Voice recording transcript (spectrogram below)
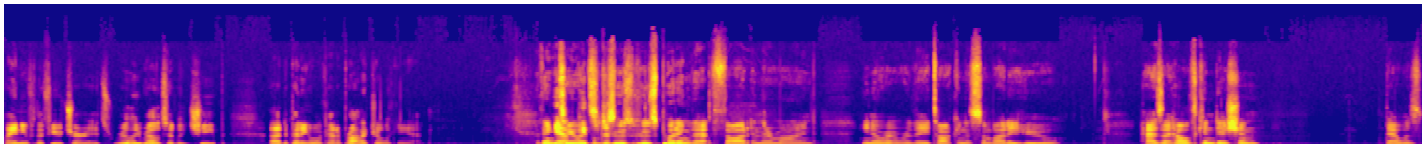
planning for the future, it's really relatively cheap, uh, depending on what kind of product you're looking at. I think yeah, too, people just who's who's putting that thought in their mind you know, were, were they talking to somebody who has a health condition that was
